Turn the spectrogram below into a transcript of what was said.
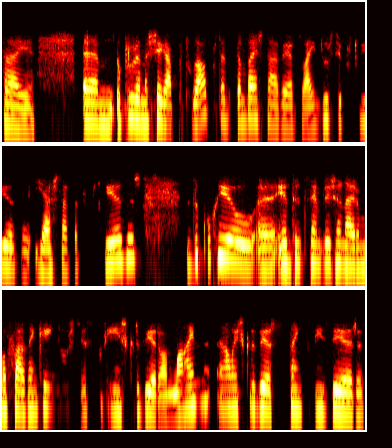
CEIA, um, o programa chega a Portugal, portanto também está aberto à indústria portuguesa e às startups portuguesas. Decorreu uh, entre dezembro e janeiro uma fase em que a indústria se podia inscrever online. Ao inscrever-se tem que dizer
